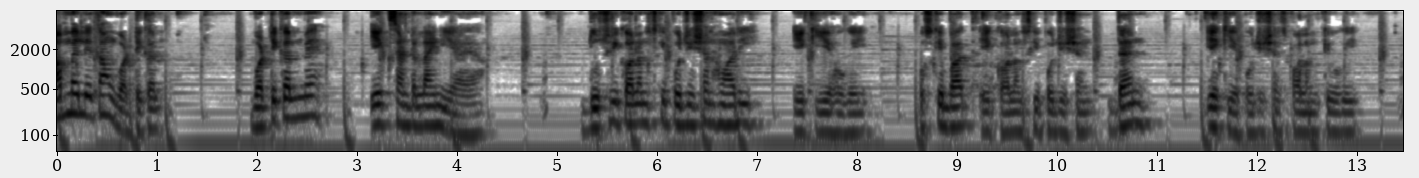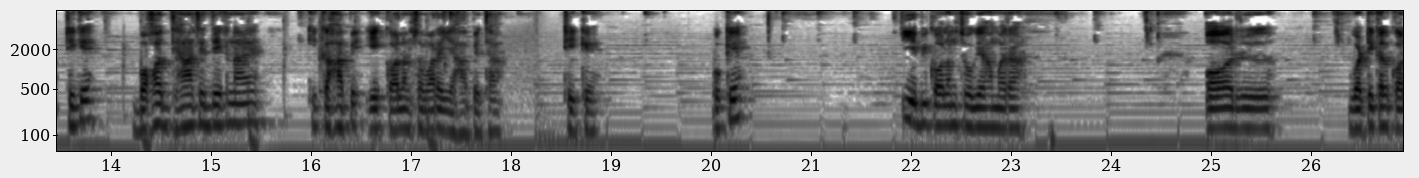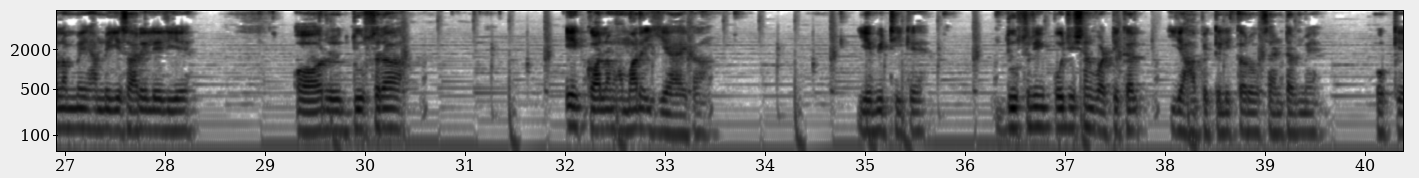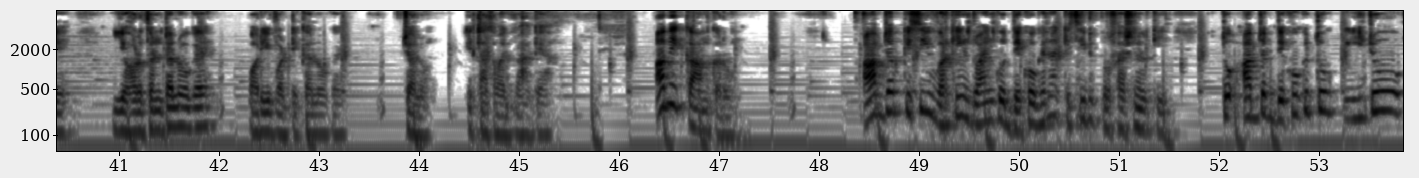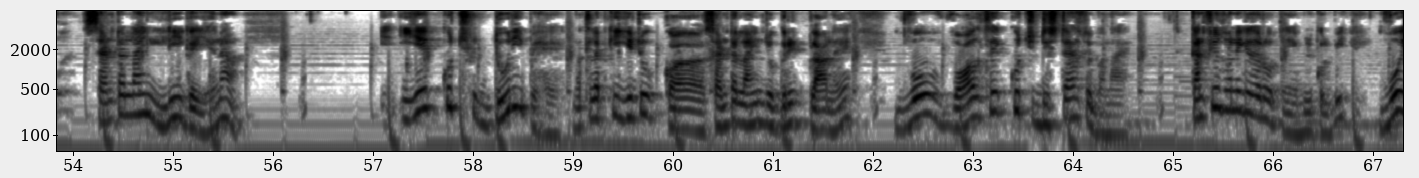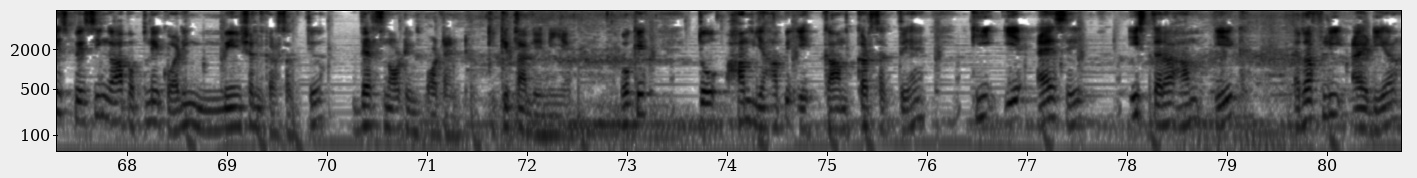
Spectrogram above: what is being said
अब मैं लेता हूँ वर्टिकल वर्टिकल में एक सेंटर लाइन ये आया। दूसरी कॉलम्स की पोजीशन हमारी एक ये हो गई। उसके बाद एक कॉलम्स की पोजीशन देन एक ये पोजीशन कॉलम की हो गई। ठीक है? बहुत ध्यान से देखना है कि कहाँ पे एक कॉलम्स हमारा यहाँ पे था। ठीक है? ओके? ये भी कॉलम्स हो गया हमारा। और वर्टिकल कॉलम में हमने ये सारे ले लिए। और दूसरा एक कॉलम हमारा ये आएगा। ये भी ठीक है। दूसरी पोजीशन वर्टिकल यहाँ पे क्लिक करो सेंटर में। ओके ये हॉरिजॉन्टल हो गए और ये वर्टिकल हो गए। चलो, इतना समझ में आ गया। अब एक काम करो। आप जब किसी वर्किंग ड्राइंग को देखोगे ना, किसी भी प्रोफेशनल की तो आप जब देखोगे तो ये जो सेंटर लाइन ली गई है ना ये कुछ दूरी पे है। मतलब कि ये जो सेंटर लाइन जो ग्रिड प्लान है, वो वॉल से कुछ डिस्टेंस पे बना है। कंफ्यूज होने की ज़रूरत नहीं है, बिल्कुल भी। वो स्पेसिंग आप अपने अकॉर्डिंग मेंशन कर सकते हो। दैट्स नॉट इंपॉर्टेंट कि कितना लेनी है। ओके तो हम यहाँ पे एक काम कर सकते हैं कि ये ऐसे, इस तरह हम एक रफली आइडिया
